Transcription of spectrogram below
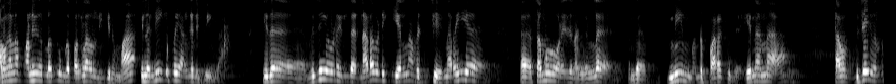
அவங்கெல்லாம் பனையூரில் வந்து உங்கள் பங்களாவில் நிற்கணுமா இல்லை நீங்கள் போய் அங்கே நிற்பீங்களா இதை விஜயோட இந்த நடவடிக்கையெல்லாம் வச்சு நிறைய சமூக வலைதளங்களில் அந்த மீம் வந்து பறக்குது. என்னன்னா த விஜய் வந்து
